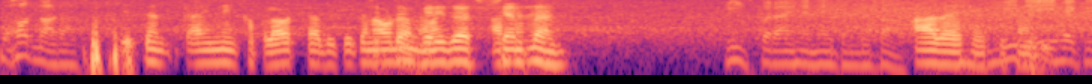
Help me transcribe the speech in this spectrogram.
बहुत नाराज़ होता। चेतन काही नाही खपला वाटतं आता चेतन चेतन गरीदा शांतलान क्रीज पर आए हैं नए बल्लेबाज। आ रहे हैं है कि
